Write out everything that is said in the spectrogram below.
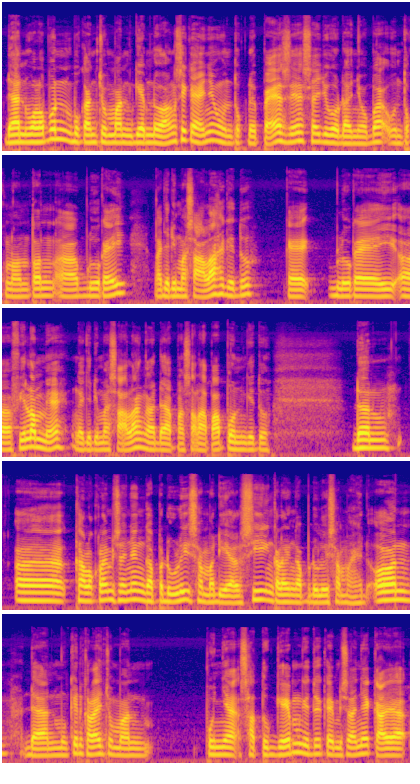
Dan walaupun bukan cuman game doang sih kayaknya untuk DPS ya saya juga udah nyoba untuk nonton uh, Blu-ray nggak jadi masalah gitu. Kayak Blu-ray uh, film ya nggak jadi masalah nggak ada masalah apa pun gitu. Dan uh, kalau kalian misalnya nggak peduli sama DLC, kalian nggak peduli sama head-on, dan mungkin kalian cuman punya satu game gitu kayak misalnya kayak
